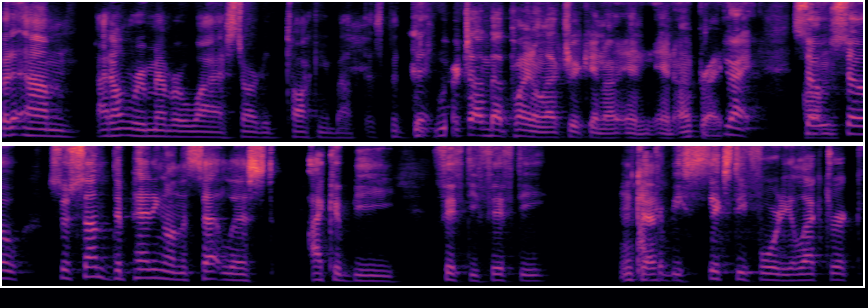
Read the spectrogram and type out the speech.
but um i don't remember why i started talking about this but th- we were talking about playing electric and and, and upright right so um, so so some depending on the set list I could be 50 50. Okay. I could be 60 40 electric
